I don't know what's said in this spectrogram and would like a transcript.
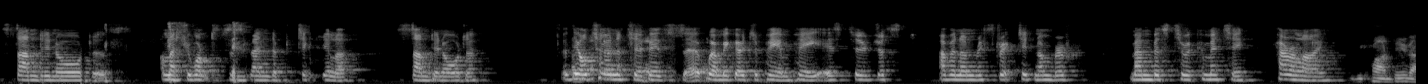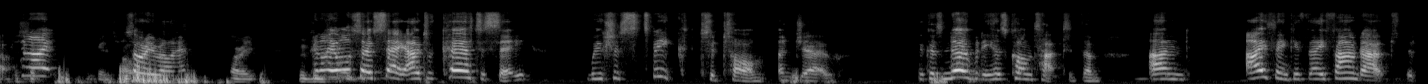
standing orders, unless you want to suspend a particular standing order. The alternative is uh, when we go to PMP is to just have an unrestricted number of members to a committee. Caroline. we can't do that for Can six. I, we've been told. sorry, Ryan. Sorry. We've Can been I also say, out of courtesy, we should speak to Tom and Joe because nobody has contacted them. And I think if they found out that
